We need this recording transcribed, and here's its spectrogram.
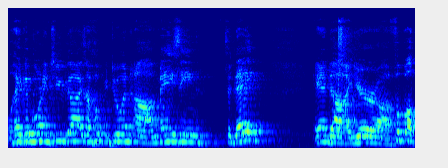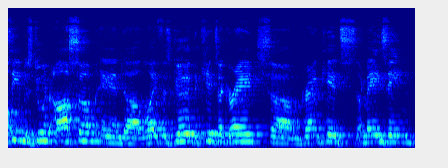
Well, hey, good morning to you guys. I hope you're doing uh, amazing today. And uh, your uh, football team is doing awesome, and uh, life is good. The kids are great, um, grandkids amazing.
